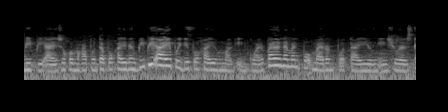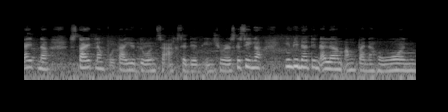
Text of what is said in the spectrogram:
BPI. So, kung makapunta po kayo ng BPI, pwede po kayong mag-inquire. Para naman po, mayroon po tayong insurance. Kahit na start lang po tayo doon sa accident insurance. Kasi nga, hindi natin alam ang panahon.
